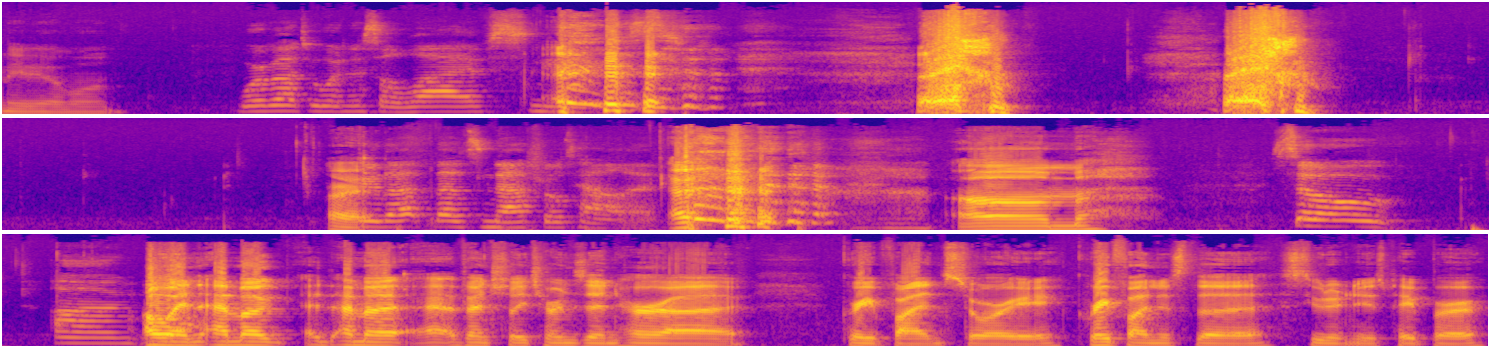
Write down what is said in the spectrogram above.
Maybe I won't. We're about to witness a live sneeze. All Hear that? That's natural talent. Um. so, um. Oh, and Emma Emma eventually turns in her uh, Grapevine story. Grapevine is the student newspaper,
